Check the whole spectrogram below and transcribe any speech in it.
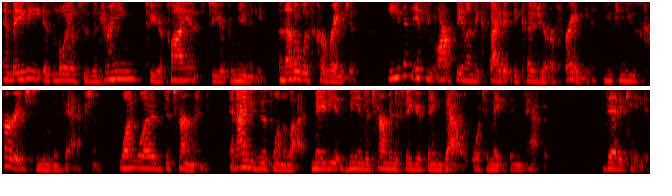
and maybe is loyal to the dream, to your clients, to your community. Another was courageous. Even if you aren't feeling excited because you're afraid, you can use courage to move into action. One was determined. And I use this one a lot. Maybe it's being determined to figure things out or to make things happen. Dedicated.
